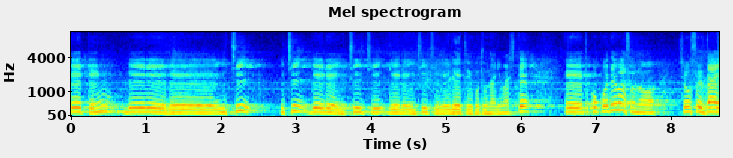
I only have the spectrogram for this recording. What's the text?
0.000110011001100ということになりまして、えー、とここではその小数第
